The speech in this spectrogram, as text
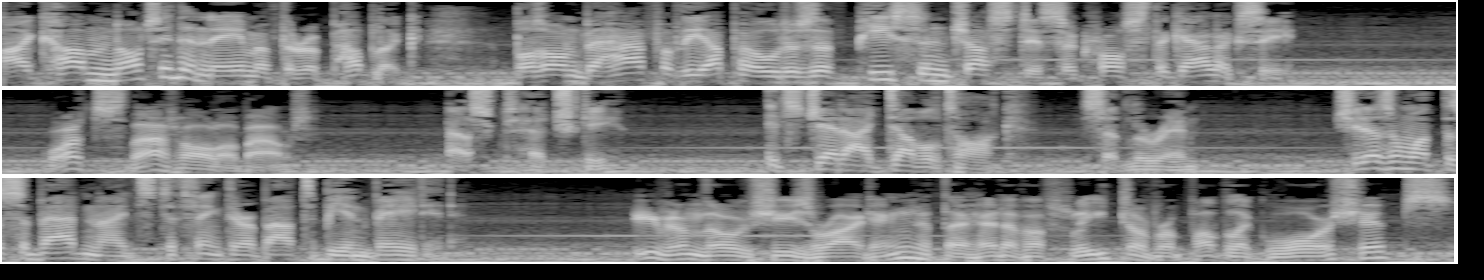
I come not in the name of the Republic, but on behalf of the upholders of peace and justice across the galaxy. What's that all about? asked Hetchkee. It's Jedi double talk, said Larin. She doesn't want the Sebaddonites to think they're about to be invaded. Even though she's riding at the head of a fleet of Republic warships?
